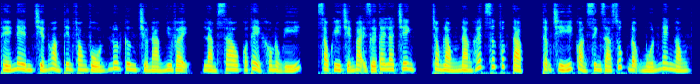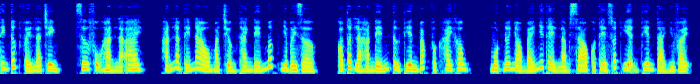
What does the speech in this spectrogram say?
thế nên chiến hoàng thiên phong vốn luôn cưng chiều nàng như vậy, làm sao có thể không đồng ý. Sau khi chiến bại dưới tay La Trinh, trong lòng nàng hết sức phức tạp, thậm chí còn sinh ra xúc động muốn nghe ngóng tin tức về La Trinh. Sư phụ hẳn là ai? Hắn làm thế nào mà trưởng thành đến mức như bây giờ? Có thật là hắn đến từ thiên bắc vực hay không? một nơi nhỏ bé như thể làm sao có thể xuất hiện thiên tài như vậy,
